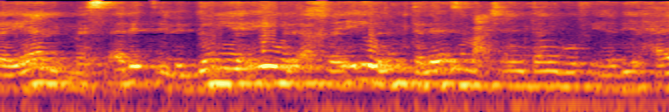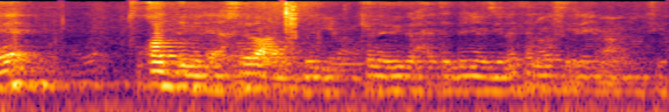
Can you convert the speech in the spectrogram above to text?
بيان مسألة اللي الدنيا إيه والآخرة إيه واللي أنت لازم عشان تنجو في هذه الحياة تقدم الآخرة على الدنيا. من كان يريد الحياة الدنيا زينة وفي إليه معملهم فيها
